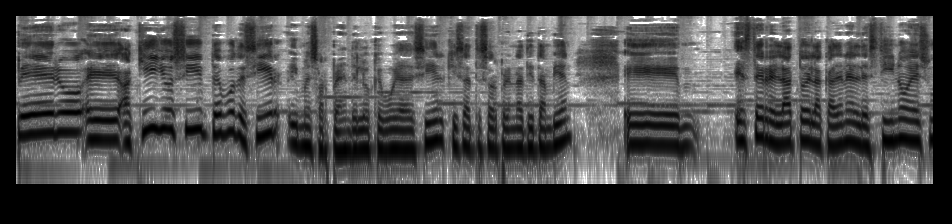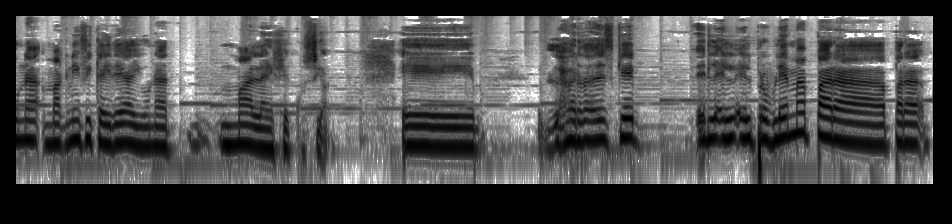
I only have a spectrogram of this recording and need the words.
pero eh, aquí yo sí debo decir, y me sorprende lo que voy a decir, quizá te sorprenda a ti también, este relato de la cadena del destino es una magnífica idea y una mala ejecución. Eh, la verdad es que el, problema para, para,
